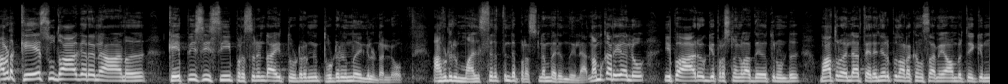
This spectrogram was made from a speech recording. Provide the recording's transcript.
അവിടെ കെ സുധാകരനാണ് കെ പി സി സി പ്രസിഡന്റായി തുടർന്ന് തുടരുന്നതെങ്കിലുണ്ടല്ലോ. അവിടെ ഒരു മത്സരത്തിന്റെ പ്രശ്നം വരുന്നില്ല. നമുക്കറിയാലോ ഇപ്പോൾ ആരോഗ്യ പ്രശ്നങ്ങൾ അദ്ദേഹത്തിനുണ്ട്. മാത്രമല്ല തെരഞ്ഞെടുപ്പ് നടക്കുന്ന സമയമാകുമ്പോഴത്തേക്കും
